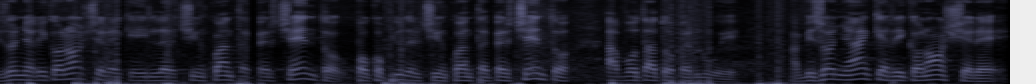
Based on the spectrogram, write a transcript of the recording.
Bisogna riconoscere che il 50%, poco più del 50% ha votato per lui, ma bisogna anche riconoscere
